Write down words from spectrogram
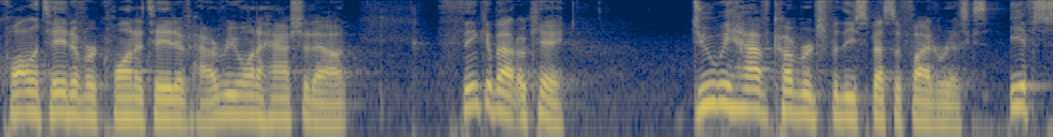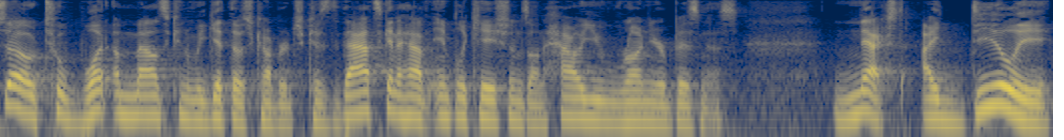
qualitative or quantitative, however you want to hash it out. Think about okay, do we have coverage for these specified risks? If so, to what amounts can we get those coverage? Because that's going to have implications on how you run your business. Next, ideally,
